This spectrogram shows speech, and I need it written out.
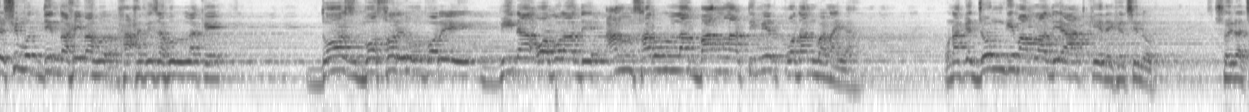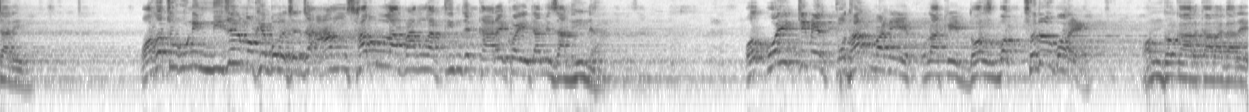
জসিমউদ্দিন রাহিমাহ, হাফিজাহুল্লাহকে দশ বছরের উপরে বিনা অপরাধে আনসারুল্লাহ বাংলা টিমের প্রধান বানাইয়া ওনাকে জঙ্গি মামলা দিয়ে আটকে রেখেছিল স্বৈরাচারী। অথচ উনি নিজের মুখে বলেছেন যে আনসারুল্লাহ বাংলা টিম যে কারে কয়, এটা আমি জানি না ওই টিমের প্রধান বানিয়ে ওনাকে দশ বছরের পরে অন্ধকার কারাগারে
